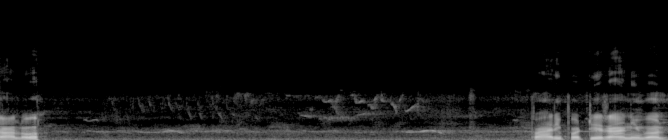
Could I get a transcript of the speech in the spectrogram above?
ताल हो। पारिपट्टि रानीवन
